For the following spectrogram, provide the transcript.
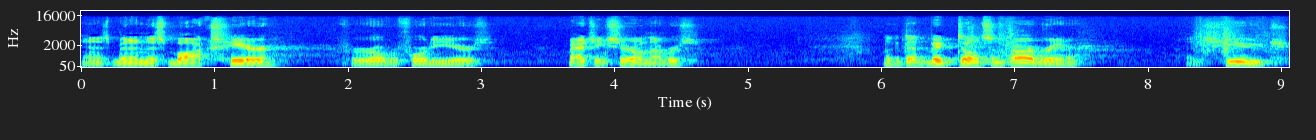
And it's been in this box here for over 40 years. Matching serial numbers. Look at that big Tillotson carburetor. It's huge.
